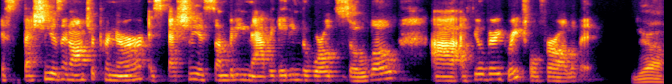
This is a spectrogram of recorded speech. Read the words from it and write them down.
especially as an entrepreneur, especially as somebody navigating the world solo. Uh, I feel very grateful for all of it. Yeah,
